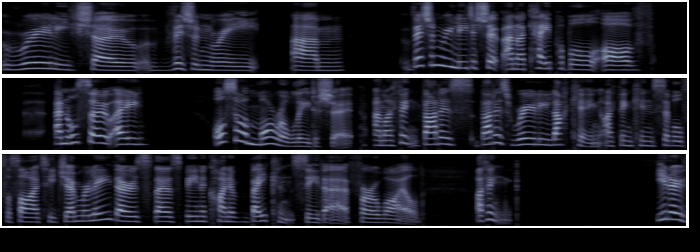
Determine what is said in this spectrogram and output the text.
really show visionary um, visionary leadership and are capable of and also a also a moral leadership and i think that is that is really lacking i think in civil society generally there is there's been a kind of vacancy there for a while i think you know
